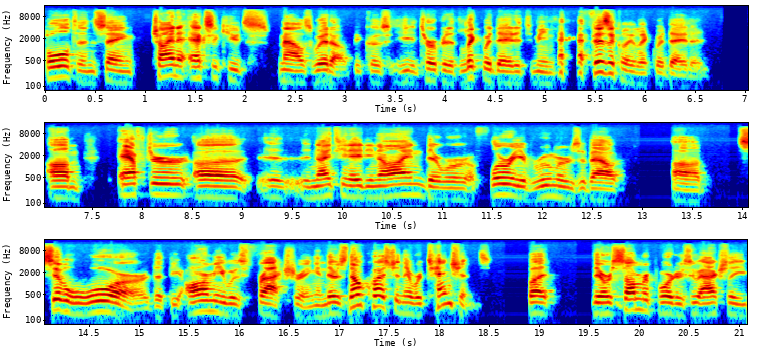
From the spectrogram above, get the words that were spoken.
bulletin saying China executes Mao's widow because he interpreted liquidated to mean physically liquidated. Um, after uh, in 1989, there were a flurry of rumors about uh, civil war, that the army was fracturing, and there's no question there were tensions, but there were some reporters who actually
